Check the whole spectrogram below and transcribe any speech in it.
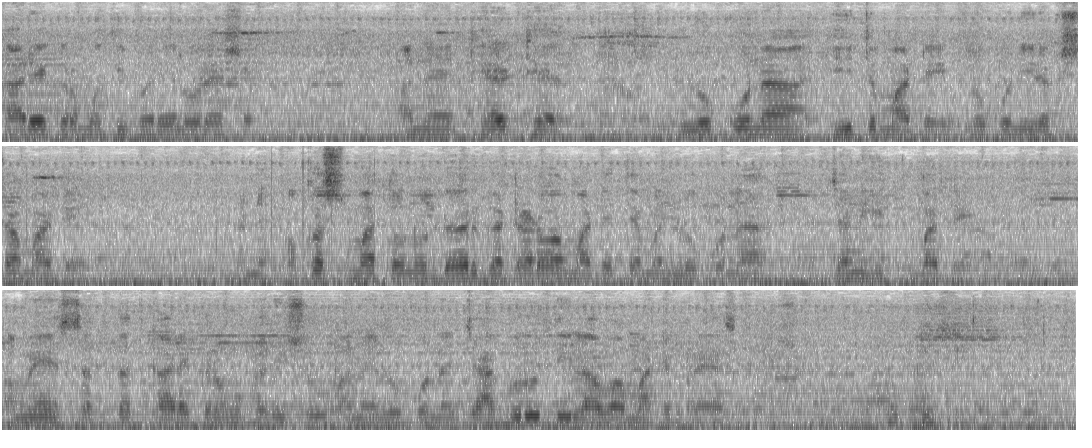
કાર્યક્રમોથી ભરેલો રહેશે અને ઠેર ઠેર લોકોના હિત માટે, લોકોની રક્ષા માટે અને અકસ્માતોનો ડર ઘટાડવા માટે તેમજ લોકોના જનહિત માટે અમે સતત કાર્યક્રમો કરીશું અને લોકોને જાગૃતિ લાવવા માટે પ્રયાસ કરીશું.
